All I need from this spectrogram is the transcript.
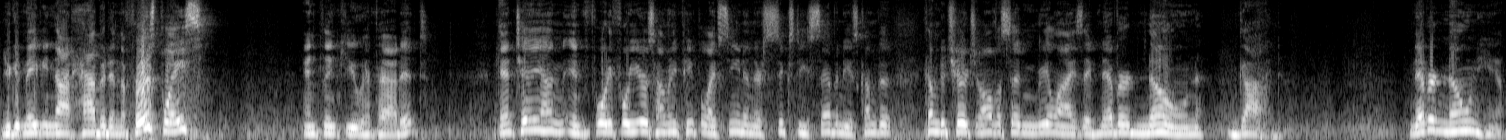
You could maybe not have it in the first place and think you have had it. Can't tell you in 44 years how many people I've seen in their 60s, 70s come to, come to church and all of a sudden realize they've never known God. Never known Him.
